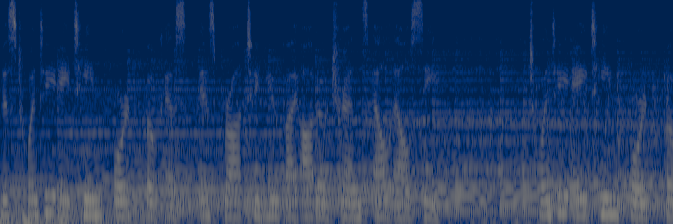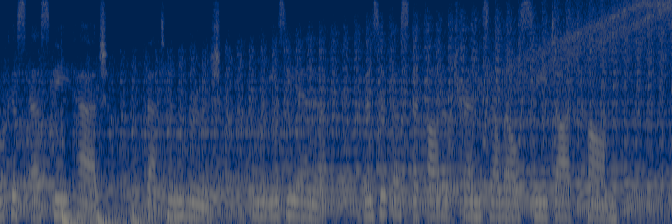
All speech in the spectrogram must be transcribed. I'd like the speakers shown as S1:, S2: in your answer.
S1: This 2018 Ford Focus is brought to you by Autotrends LLC. 2018 Ford Focus SE Hatch, Baton Rouge, Louisiana. Visit us at autotrendsllc.com.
